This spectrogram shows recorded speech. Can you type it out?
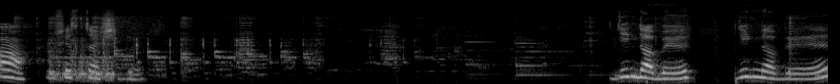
O, już jesteśmy. Dzień dobry. Dzień dobry.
